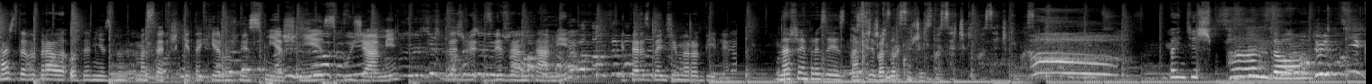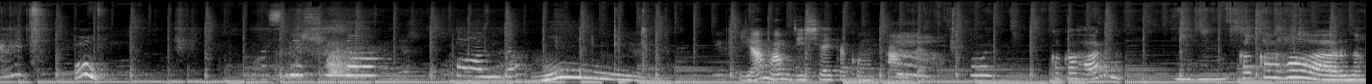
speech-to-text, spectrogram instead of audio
Każda wybrała ode mnie z- maseczki, takie różne śmiesznie, z buziami, ze zwie- zwierzętami. I teraz będziemy robili. Nasza impreza jest bardzo, bardzo korzystna. Maseczki, maseczki, maseczki. Będziesz pandą! O! Śmieszna panda. Ja mam dzisiaj taką pandę. Oj, Jaka гарна. Jaka гарна.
